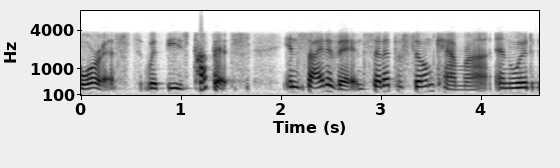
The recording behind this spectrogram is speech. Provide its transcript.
forest with these puppets inside of it and set up a film camera and would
